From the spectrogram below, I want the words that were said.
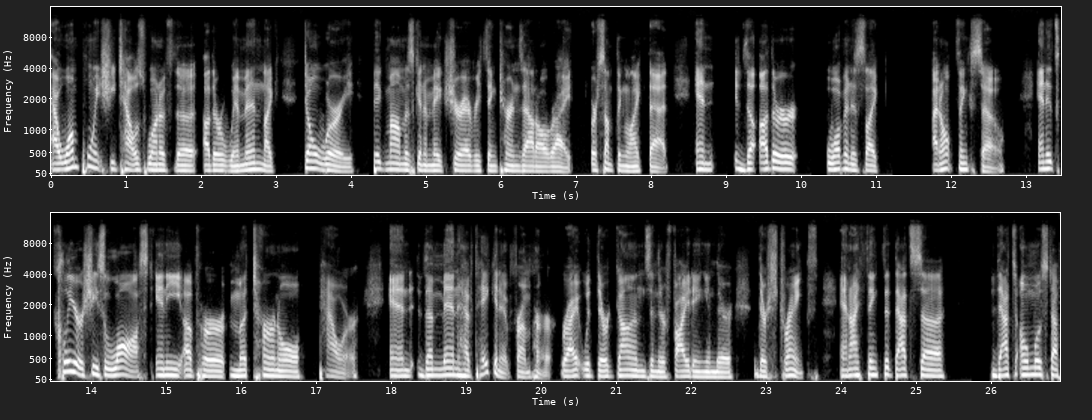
At one point, she tells one of the other women, like, don't worry, Big Mama's going to make sure everything turns out all right, or something like that. And the other woman is like, I don't think so. And it's clear she's lost any of her maternal power and the men have taken it from her right with their guns and their fighting and their their strength and i think that that's uh that's almost a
